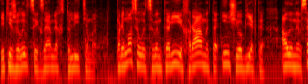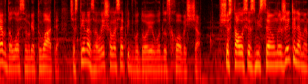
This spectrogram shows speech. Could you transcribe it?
які жили в цих землях століттями. Переносили цвинтарі, храми та інші об'єкти, але не все вдалося врятувати. Частина залишилася під водою водосховища. Що сталося з місцевими жителями?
